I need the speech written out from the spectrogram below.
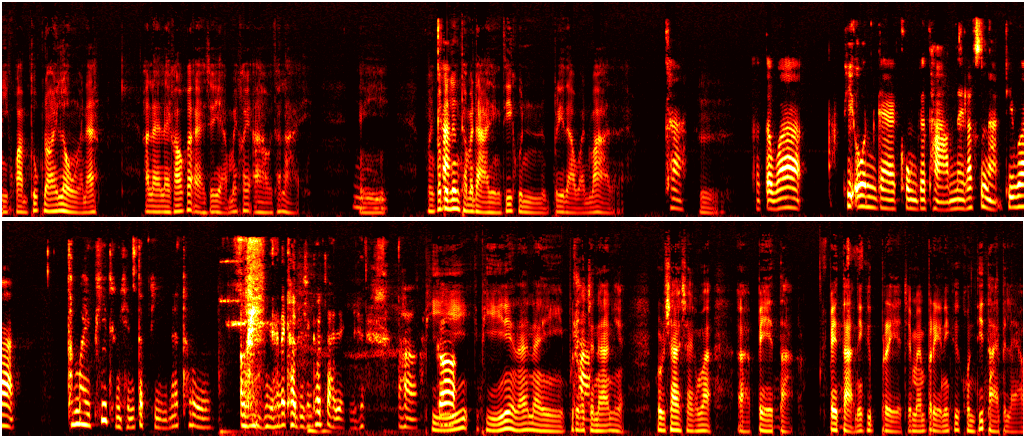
มีความทุกข์น้อยลงอะนะอะไรๆเขาก็อาจจะอยากไม่ค่อยเอาเท่าไหร่อย่างนี้มันก็เป็นค่ะเรื่องธรรมดาอย่างที่คุณปรีดาวันว่านั่นแหละค่ะ อืมแต่ว่าพี่อ้นแกคงจะถามในลักษณะที่ว่า ทำไมพี่ถึงเห็นแต่ผีนะเธออะไรอย่างเงี้ยนะคะดิฉันเข้าใจอย่างนี้อ่าผีก็ผีเนี่ยนะในพุทธวค่ะจนะเนี่ยพระพุทธเจ้าใช้คำว่าเอ่อเปตะ เปตะนี่คือเปรตใช่ไหมเปรตนี่คือคนที่ตายไปแล้ว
